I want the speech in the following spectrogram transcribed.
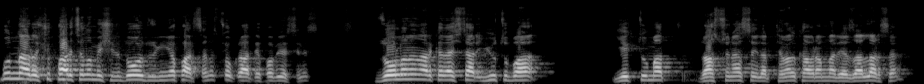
Bunlar da şu parçalama işini doğru düzgün yaparsanız çok rahat yapabilirsiniz. Zorlanan arkadaşlar YouTube'a yektumat, rasyonel sayılar, temel kavramlar yazarlarsa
